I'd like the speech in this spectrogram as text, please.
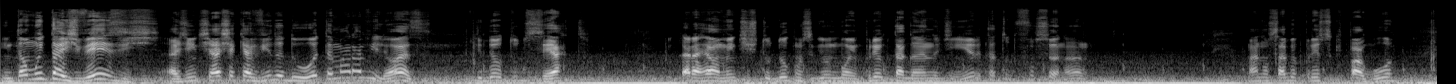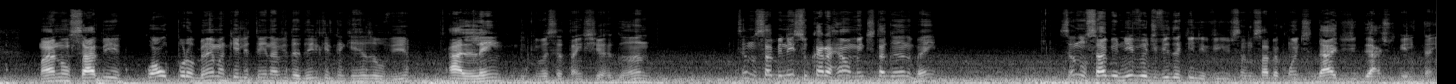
Então muitas vezes a gente acha que a vida do outro é maravilhosa, que deu tudo certo. Que o cara realmente estudou, conseguiu um bom emprego, tá ganhando dinheiro e tá tudo funcionando. Mas não sabe o preço que pagou mas não sabe qual o problema que ele tem na vida dele que ele tem que resolver, além do que você está enxergando. Você não sabe nem se o cara realmente está ganhando bem. Você não sabe o nível de vida que ele vive, você não sabe a quantidade de gasto que ele tem.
